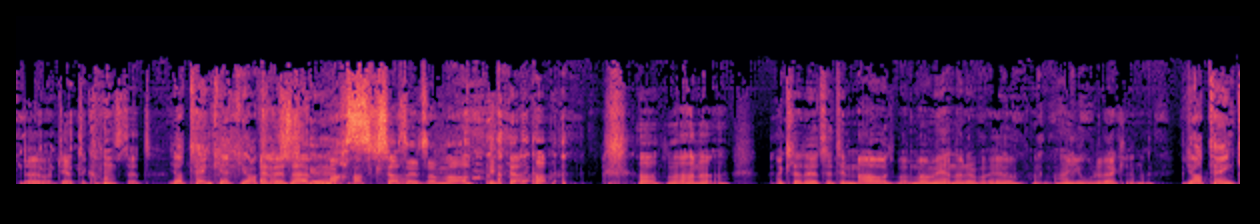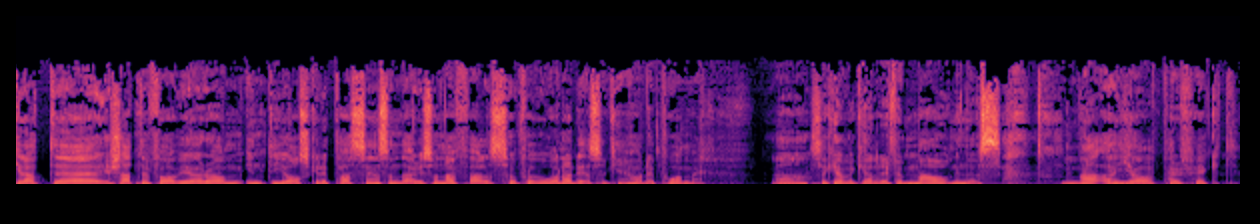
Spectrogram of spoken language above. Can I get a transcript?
Det hade varit jättekonstigt. Jag tänker att jag Eller så här mask han ser ut som Mao. ja. Ja, han, han klädde ut sig till Mao. Bara, Vad menar du? Bara, Jo, han, gjorde verkligen det. Jag tänker att eh, chatten får avgöra om inte jag skulle passa en sån där. I sådana fall så får vi ordna det så kan jag ha det på mig. Ja, så kan vi kalla det för Magnus. Ma- ja, perfekt.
